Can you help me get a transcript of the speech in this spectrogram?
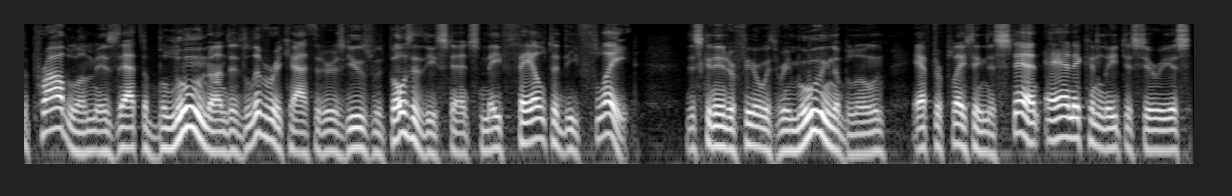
The problem is that the balloon on the delivery catheters used with both of these stents may fail to deflate. This can interfere with removing the balloon after placing the stent, and it can lead to serious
